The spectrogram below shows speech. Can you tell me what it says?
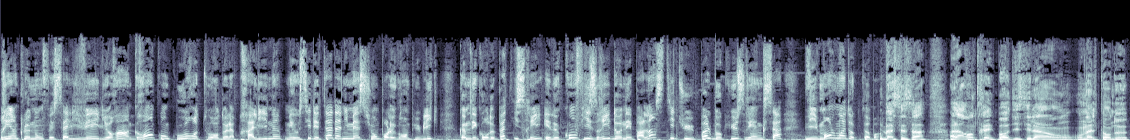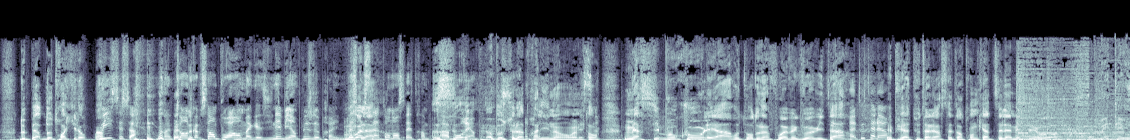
Rien que le nom fait saliver, il y aura un grand concours autour de la praline, mais aussi des tas d'animations pour le grand public, comme des cours de pâtisserie et de confiserie donnés par l'Institut Paul Bocuse, rien que ça. Vivement le mois d'octobre. Bah c'est ça, à la rentrée. Bon, d'ici là, on, a le temps de, de perdre 2-3 kilos. Hein. oui, c'est ça. On a le temps, comme ça, on pourra emmagasiner bien plus de praline. Parce que ça a tendance à être un peu, à bourrer un peu. Ah, bah, c'est la praline, hein en même temps. Merci beaucoup Léa, retour de l'info avec vous à 8h. À tout à l'heure. Et puis à tout à l'heure, 7h34, c'est la météo. Météo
